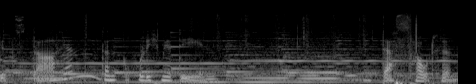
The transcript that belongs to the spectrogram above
jetzt dahin, dann hole ich mir den. Das haut hin.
